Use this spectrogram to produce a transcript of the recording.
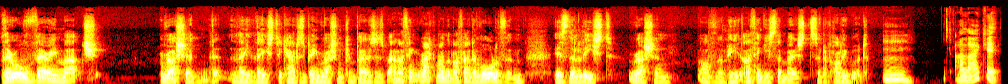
they're all very much Russian. That they they stick out as being Russian composers. And I think Rachmaninoff, out of all of them, is the least Russian of them. He, I think he's the most sort of Hollywood. I like it.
